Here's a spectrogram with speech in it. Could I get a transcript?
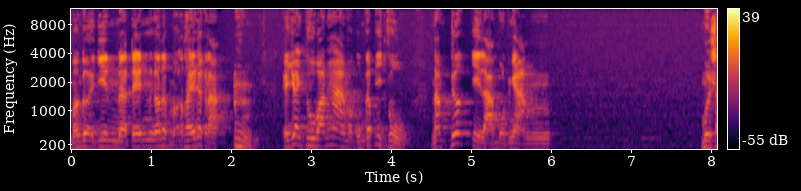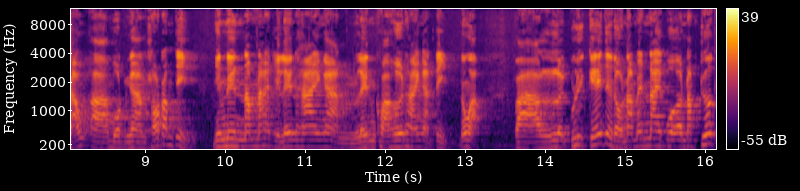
Mọi người nhìn trên có thể thấy được là cái doanh thu bán hàng và cung cấp dịch vụ năm trước chỉ là một ngàn 16 à 1.600 tỷ, nhưng nên năm nay thì lên 2.000 lên khoa hơn 2.000 tỷ, đúng không ạ? Và lũy kế từ đầu năm đến nay của năm trước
